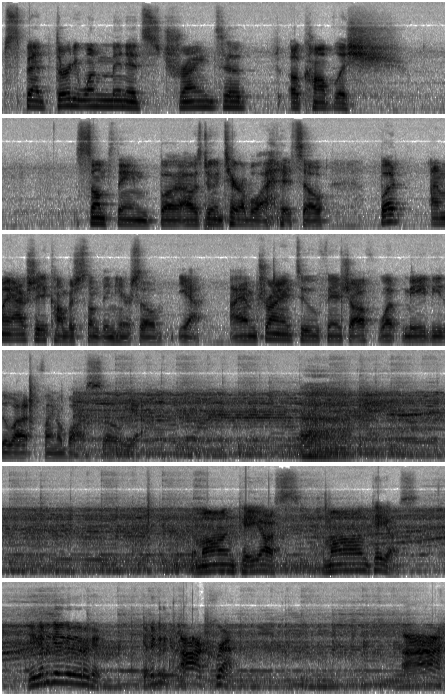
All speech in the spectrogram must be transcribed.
spent 31 minutes trying to accomplish something, but I was doing terrible at it, so. But I might actually accomplish something here, so yeah. I am trying to finish off what may be the last final boss, so yeah. Okay. Come on, chaos. Come on, chaos. Get it, get it, get it, get it, get it, get it. Ah, crap. Ah.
